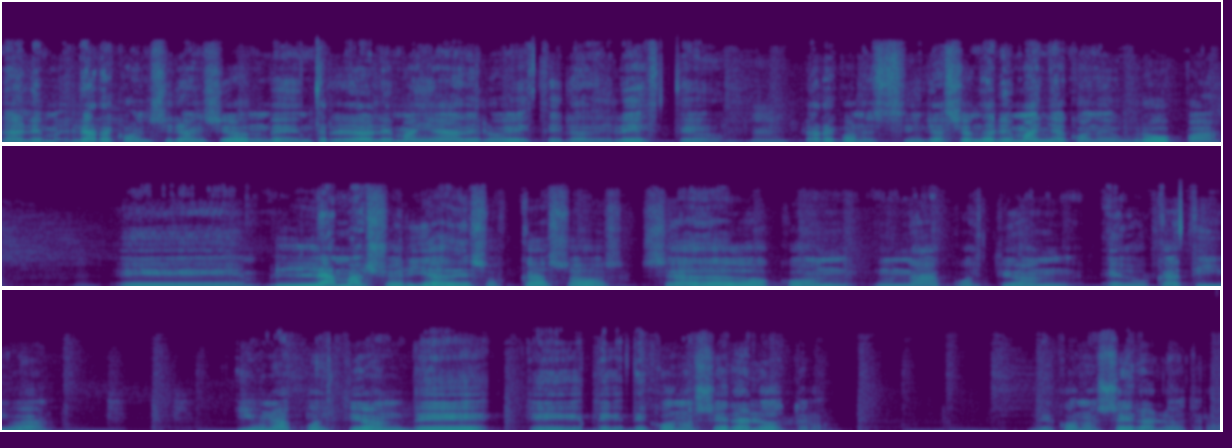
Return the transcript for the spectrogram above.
la, alema- la reconciliación de- entre la Alemania del oeste y la del este, la reconciliación de Alemania con Europa. eh, la mayoría de esos casos se ha dado con una cuestión educativa y una cuestión de, eh, de- de conocer al otro. De conocer al otro.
